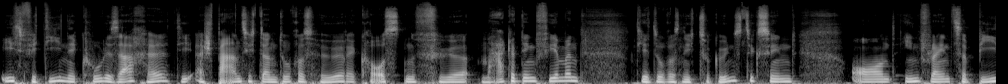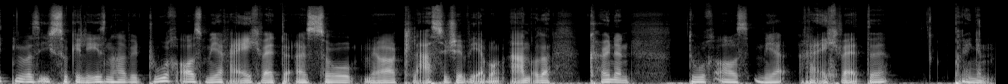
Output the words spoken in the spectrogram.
Ist für die eine coole Sache, die ersparen sich dann durchaus höhere Kosten für Marketingfirmen, die ja durchaus nicht so günstig sind. Und Influencer bieten, was ich so gelesen habe, durchaus mehr Reichweite als so ja, klassische Werbung an oder können durchaus mehr Reichweite bringen.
